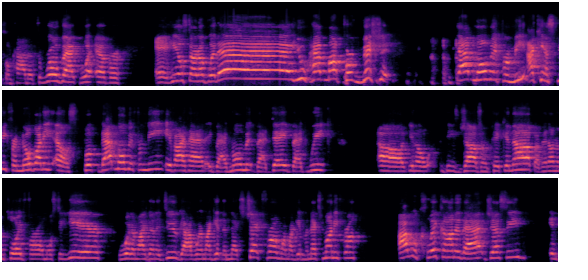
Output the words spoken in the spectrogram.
some kind of throwback, whatever. And he'll start off with, "Hey, you have my permission." That moment for me, I can't speak for nobody else, but that moment for me, if I've had a bad moment, bad day, bad week, uh, you know, these jobs aren't picking up. I've been unemployed for almost a year. What am I going to do, God? Where am I getting the next check from? Where am I getting my next money from? I will click onto that, Jesse, in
